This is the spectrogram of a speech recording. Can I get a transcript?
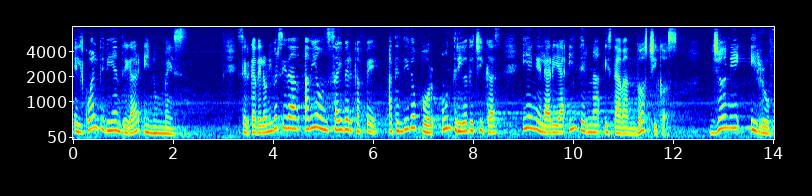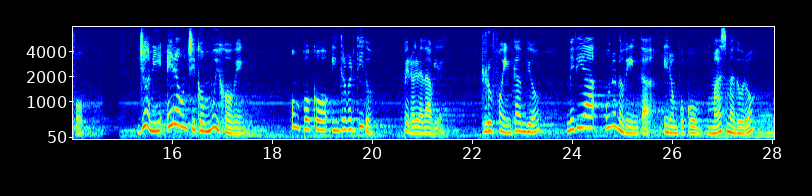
el cual debía entregar en un mes. Cerca de la universidad había un cybercafé atendido por un trío de chicas y en el área interna estaban dos chicos, Johnny y Rufo. Johnny era un chico muy joven, un poco introvertido, pero agradable. Rufo, en cambio, Medía 1,90, era un poco más maduro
